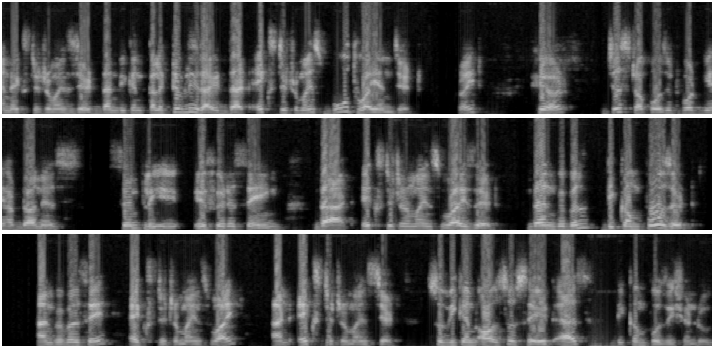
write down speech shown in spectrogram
and x determines z. Then we can collectively write that x determines both y and z right? Here just opposite what we have done is simply if it is saying that x determines yz then we will decompose it and we will say x determines y and x determines z. So we can also say it as decomposition rule.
